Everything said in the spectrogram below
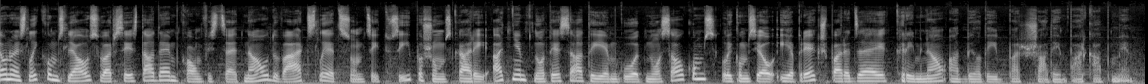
Jaunais likums ļaus varas iestādēm konfiscēt naudu, vērtslietas un citus īpašumus, kā arī atņemt notiesātajiem godu nosaukumu pārkāpums, likums jau iepriekš paredzēja kriminālu atbildību par šādiem pārkāpumiem.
